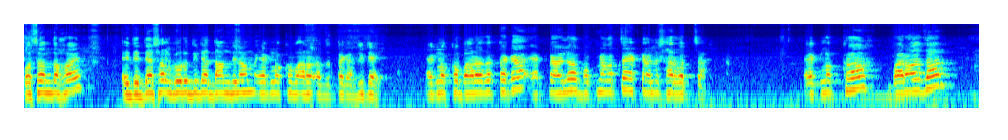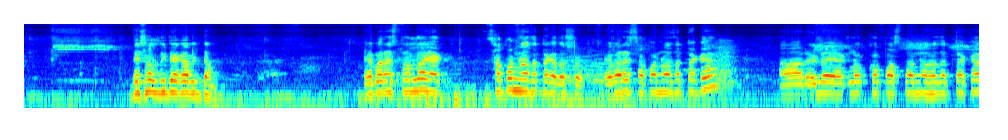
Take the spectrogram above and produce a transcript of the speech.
পছন্দ হয়, এই যে দেশাল গরু দুইটার দাম দিলাম এক লক্ষ বারো হাজার টাকা, দুইটাই। এক লক্ষ বারো হাজার টাকা, একটা হলো বকনা বাচ্চা, একটা হলো সার বাচ্চা। এক লক্ষ বারো হাজার দেশাল দুইটা গাভীর দাম। এভারেজ পড়ল এক ছাপ্পান্ন হাজার টাকা দর্শক। এবারে ছাপ্পান্ন হাজার টাকা আর হইল এক লক্ষ পাঁচপান্ন হাজার টাকা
